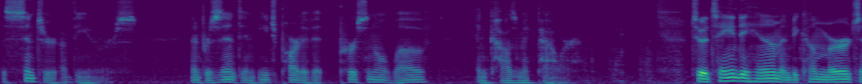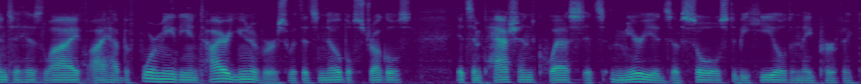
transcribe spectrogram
the center of the universe, and present in each part of it personal love and cosmic power. To attain to Him and become merged into His life, I have before me the entire universe with its noble struggles its impassioned quest, its myriads of souls to be healed and made perfect,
